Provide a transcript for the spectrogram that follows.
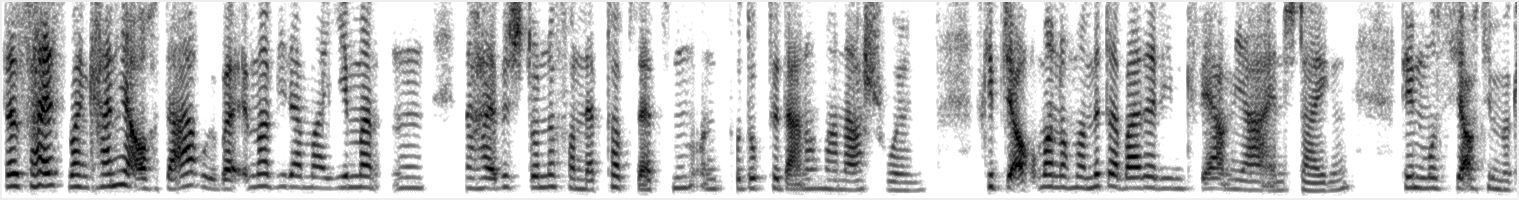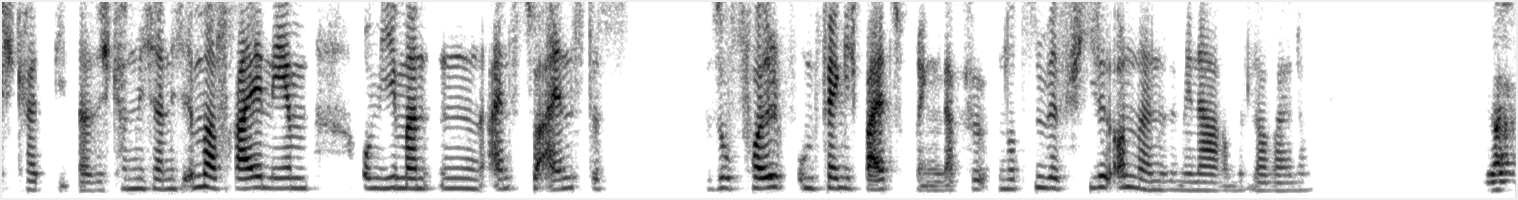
Das heißt, man kann ja auch darüber immer wieder mal jemanden eine halbe Stunde von Laptop setzen und Produkte da nochmal nachschulen. Es gibt ja auch immer noch mal Mitarbeiter, die im Quer im Jahr einsteigen. Denen muss ich ja auch die Möglichkeit bieten. Also ich kann mich ja nicht immer frei nehmen, um jemanden eins zu eins das so vollumfänglich beizubringen. Dafür nutzen wir viel Online-Seminare mittlerweile. Ja,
